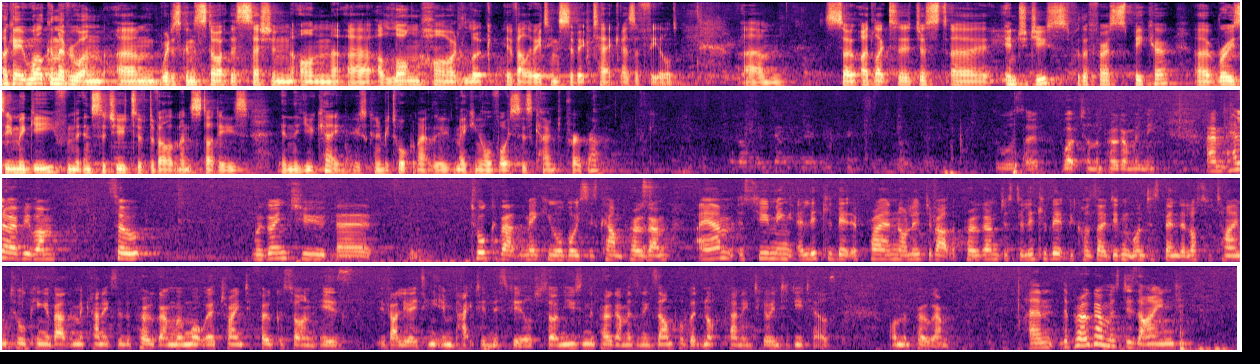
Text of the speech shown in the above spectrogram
Okay, welcome everyone. Um, we're just going to start this session on uh, a long, hard look evaluating civic tech as a field. Um, so I'd like to just uh, introduce for the first speaker, uh, Rosie McGee from the Institute of Development Studies in the UK, who's going to be talking about the Making All Voices Count programme. Who also worked on the programme with me. Um, hello everyone. So we're going to uh, talk about the Making All Voices Count program. I am assuming a little bit of prior knowledge about the program, just a little bit, because I didn't want to spend a lot of time talking about the mechanics of the program when what we're trying to focus on is evaluating impact in this field. So I'm using the program as an example, but not planning to go into details on the program. Um, the program was designed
